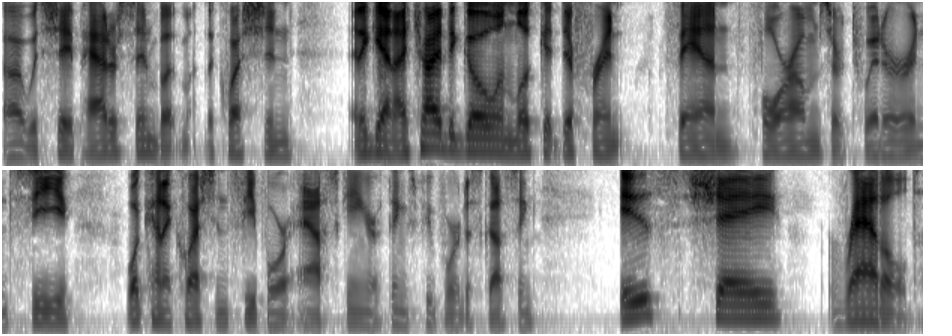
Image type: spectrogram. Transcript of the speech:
uh, with Shea Patterson, but the question, and again, I tried to go and look at different fan forums or Twitter and see what kind of questions people were asking or things people were discussing. Is Shea rattled?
